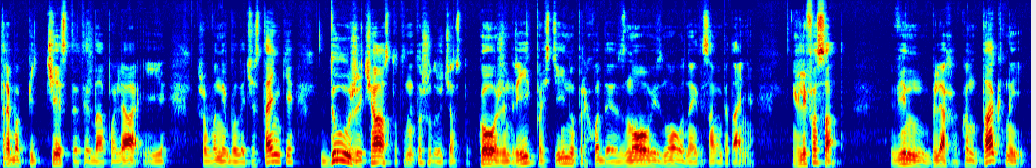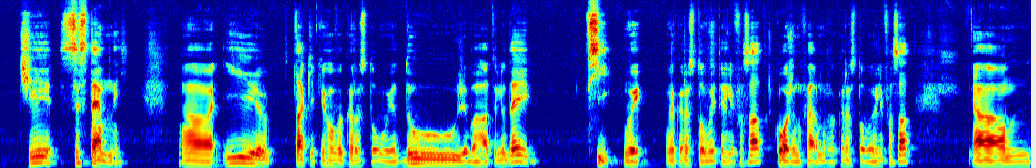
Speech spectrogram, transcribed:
треба підчистити да, поля і щоб вони були чистенькі. Дуже часто, то не то, що дуже часто, кожен рік постійно приходить знову і знову одне і те саме питання. Гліфосат. Він, бляха, контактний чи системний? Е, і так як його використовує дуже багато людей, всі ви використовуєте гліфосат, кожен фермер використовує гліфосат. Ем,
